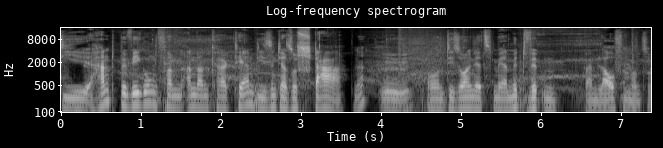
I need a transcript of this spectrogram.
die Handbewegungen von anderen Charakteren, die sind ja so starr, ne? Mhm. Und die sollen jetzt mehr mitwippen beim Laufen und so.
